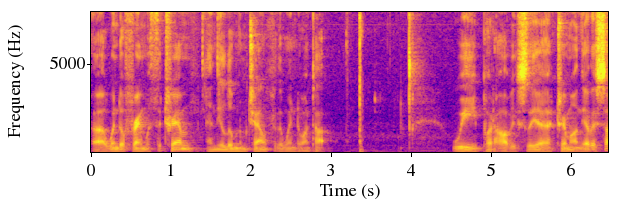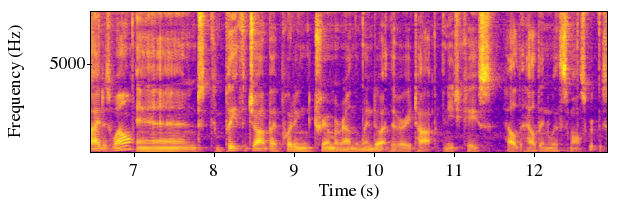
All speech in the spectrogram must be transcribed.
uh, window frame with the trim and the aluminum channel for the window on top. We put obviously a trim on the other side as well and complete the job by putting trim around the window at the very top, in each case held, held in with small screws.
